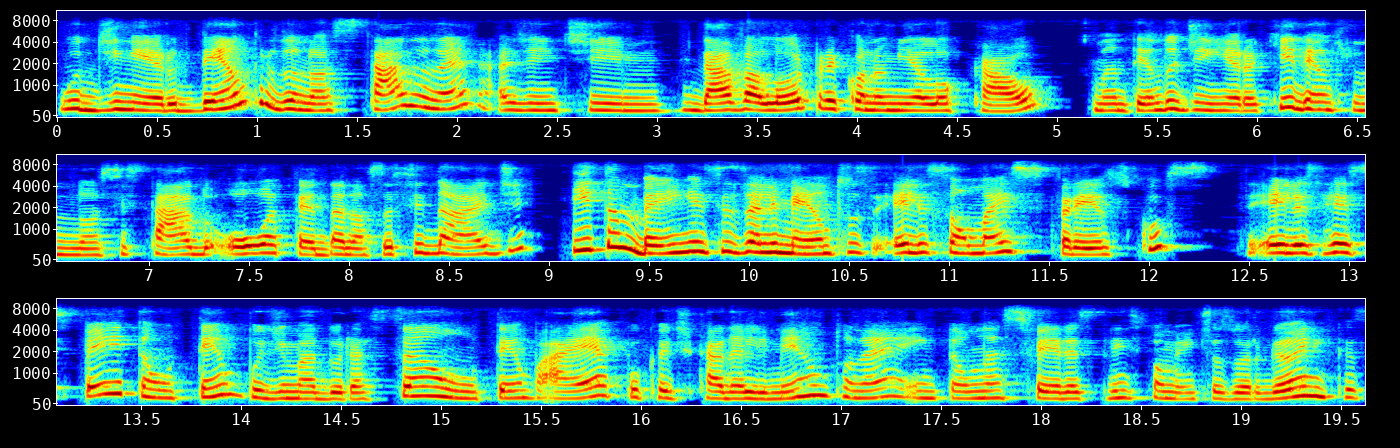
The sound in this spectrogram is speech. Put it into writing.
o dinheiro dentro do nosso estado, né? A gente dá valor para a economia local, mantendo o dinheiro aqui dentro do nosso estado ou até da nossa cidade. E também esses alimentos, eles são mais frescos, eles respeitam o tempo de maduração, o tempo, a época de cada alimento, né? Então, nas feiras, principalmente as orgânicas,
